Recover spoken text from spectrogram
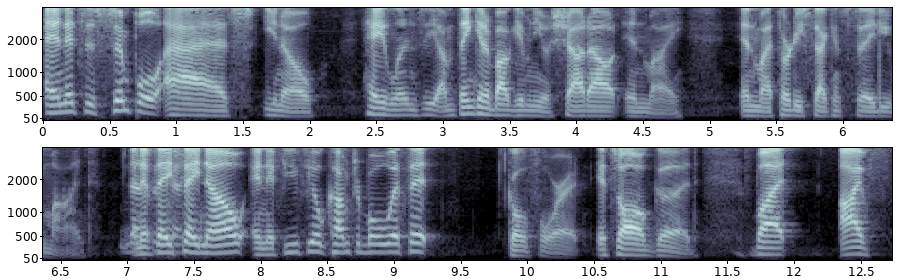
And it's as simple as, you know, hey Lindsay, I'm thinking about giving you a shout out in my in my 30 seconds today. Do you mind? and That's if they say no, and if you feel comfortable with it, go for it. It's all good. But I've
